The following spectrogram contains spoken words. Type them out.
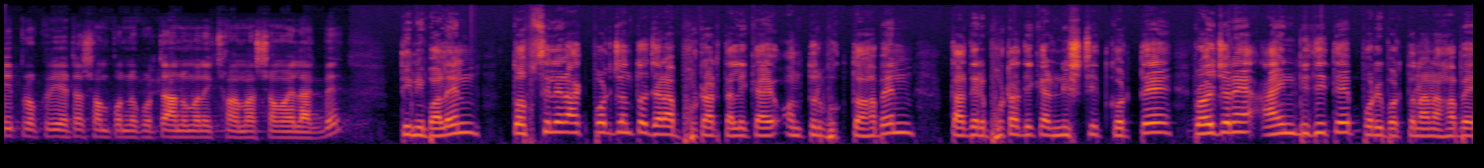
এই প্রক্রিয়াটা সম্পন্ন করতে আনুমানিক ছয় মাস সময় লাগবে। তিনি বলেন, তফসিলের আগ পর্যন্ত যারা ভোটার তালিকায় অন্তর্ভুক্ত হবেন, তাদের ভোটাধিকার নিশ্চিত করতে প্রয়োজনে আইন বিধিতে পরিবর্তন আনা হবে।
